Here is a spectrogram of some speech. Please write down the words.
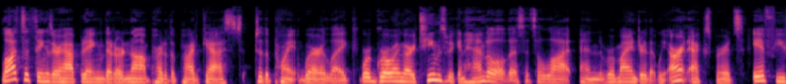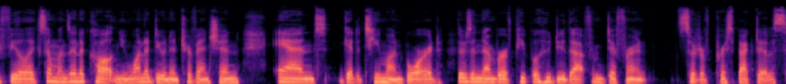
lots of things are happening that are not part of the podcast to the point where like we're growing our teams we can handle all this it's a lot and the reminder that we aren't experts if you feel like someone's in a cult and you want to do an intervention and get a team on board there's a number of people who do that from different sort of perspectives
